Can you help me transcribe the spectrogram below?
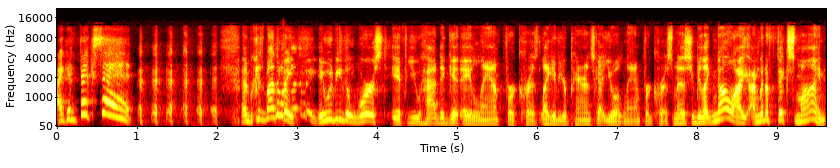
i can fix it and because by the way, it would be the worst if you had to get a lamp for Chris. Like if your parents got you a lamp for Christmas, you'd be like, "No, I, I'm going to fix mine."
